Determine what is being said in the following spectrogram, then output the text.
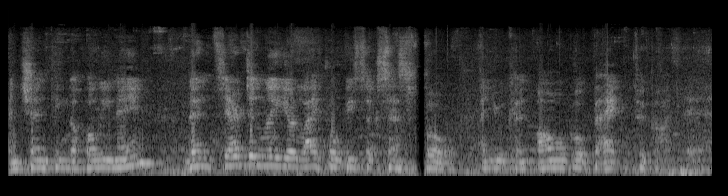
and chanting the holy name, then certainly your life will be successful and you can all go back to Godhead.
